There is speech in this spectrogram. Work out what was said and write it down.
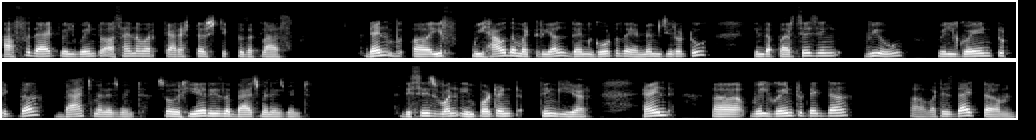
After that, we're going to assign our characteristic to the class. Then uh, if we have the material, then go to the MM02. In the purchasing view, we're going to tick the batch management. So here is the batch management. This is one important thing here. And uh, we're going to take the uh, what is that um,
